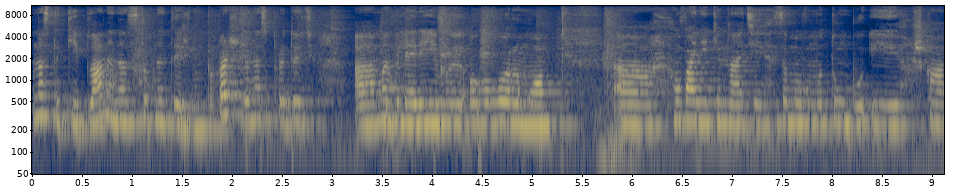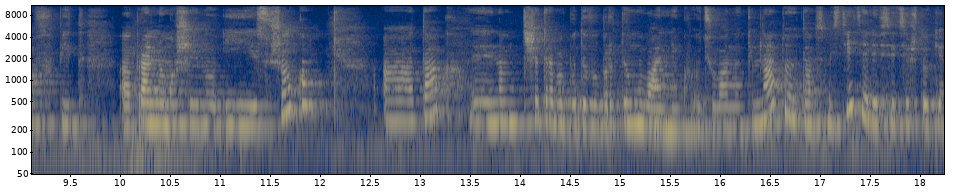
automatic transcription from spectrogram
У нас такі плани на наступний тиждень. По-перше, до нас прийдуть меблярі, ми оговоримо у ванній кімнаті, замовимо тумбу і шкаф під пральну машину і сушилку. А так, е, нам ще треба буде вибрати умивальник у цю ванну кімнату, там смістителі, всі ці штуки.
